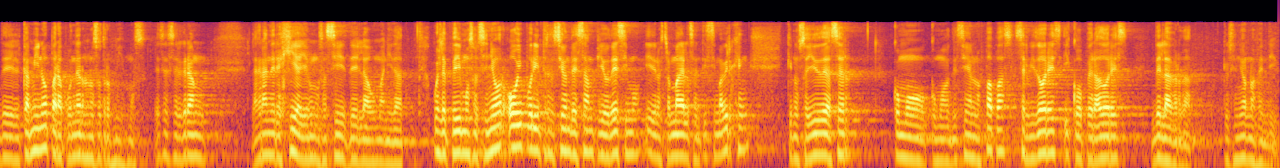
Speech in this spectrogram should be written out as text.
del camino para ponernos nosotros mismos. Esa es el gran, la gran herejía, llamemos así, de la humanidad. Pues le pedimos al Señor, hoy por intercesión de San Pío X y de nuestra Madre la Santísima Virgen, que nos ayude a ser, como, como decían los papas, servidores y cooperadores de la verdad. Que el Señor nos bendiga.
